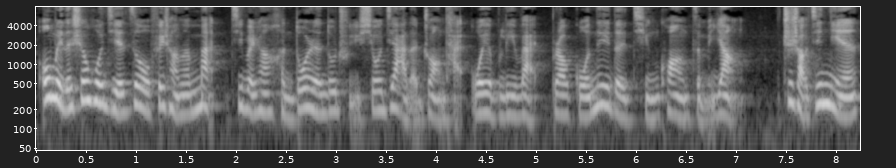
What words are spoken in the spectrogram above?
欧美的生活节奏非常的慢，基本上很多人都处于休假的状态，我也不例外。不知道国内的情况怎么样？至少今年。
